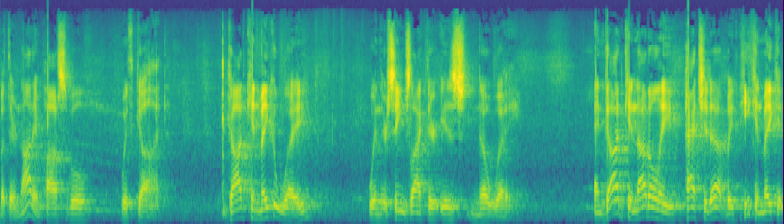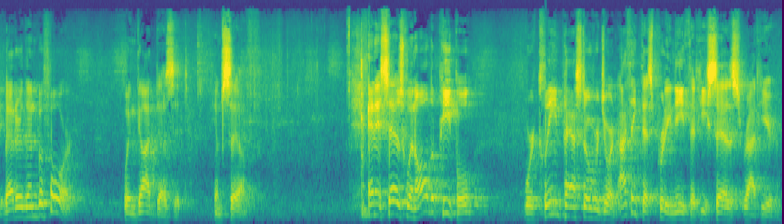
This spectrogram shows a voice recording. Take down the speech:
But they're not impossible with God. God can make a way when there seems like there is no way. And God can not only patch it up, but He can make it better than before when God does it Himself. And it says, when all the people were clean passed over Jordan. I think that's pretty neat that He says right here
